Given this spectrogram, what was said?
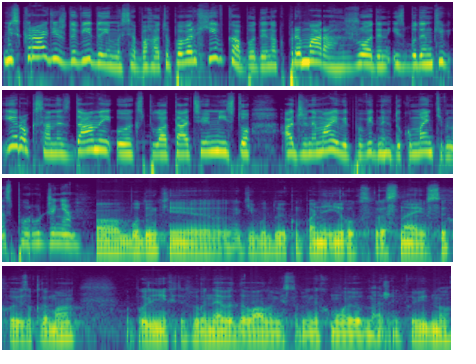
Міськраді ж довідуємося, багатоповерхівка, будинок примара. Жоден із будинків Ірокса не зданий у експлуатацію місту, адже немає відповідних документів на спорудження. Будинки, які будує компанія «Ірокс» в Ресне і в Сихові, зокрема, управління архітектури не видавало містобудівних умов і обмежень. Відповідно,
